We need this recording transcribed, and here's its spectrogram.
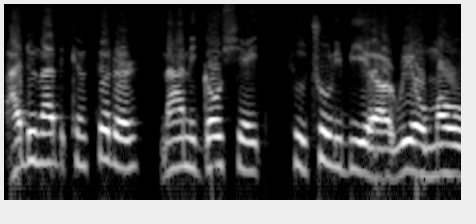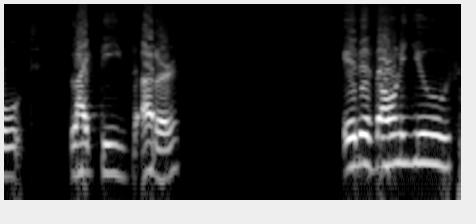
I do not consider non-negotiate to truly be a real mode like these others. It is only used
